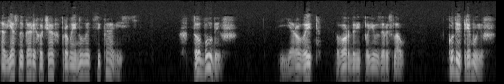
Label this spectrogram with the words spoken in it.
а в ясно-карих очах промайнула цікавість. Хто будеш? Яровит, гордо відповів Зарислав. Куди прямуєш?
